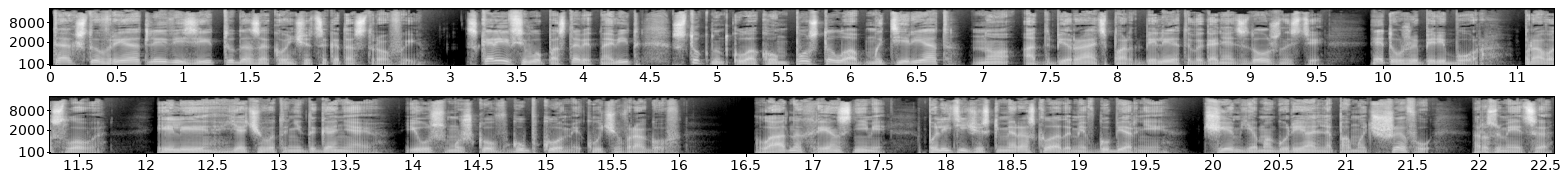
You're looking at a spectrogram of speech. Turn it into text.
Так что вряд ли визит туда закончится катастрофой. Скорее всего, поставят на вид, стукнут кулаком по столу, обматерят, но отбирать партбилет и выгонять с должности – это уже перебор, право слово. Или я чего-то не догоняю, и у смушков в губкоме куча врагов. Ладно, хрен с ними, политическими раскладами в губернии. Чем я могу реально помочь шефу, Разумеется,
